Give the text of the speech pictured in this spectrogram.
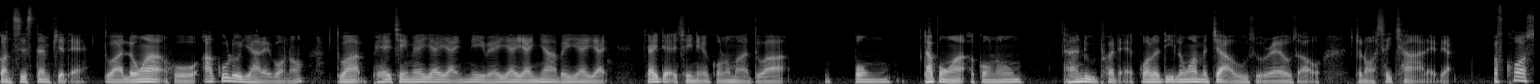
consistent ဖြစ်တယ်။ तू ကလုံးဝဟိုအားကိုးလို့ရတယ်ပေါ့နော်။ तू ကဘယ်အချိန်ပဲရိုက်ရိုက်နေ့ပဲရိုက်ရိုက်ညပဲရိုက်ရိုက်ရိုက်တဲ့အချိန်တွေအကုန်လုံးမှာ तू က ပုံဓာတ်ပုံကအကုန်လုံးတန်းတူထွက်တယ် quality လုံးဝမကျဘူးဆိုတဲ့ဥစ္စာကိုကျွန်တော်စိတ်ချရတယ်ဗျ of course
